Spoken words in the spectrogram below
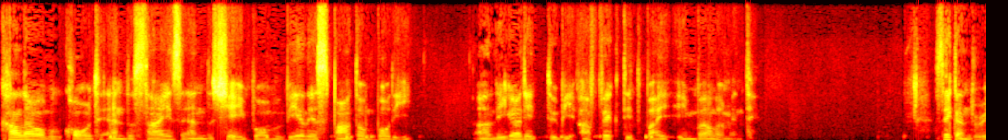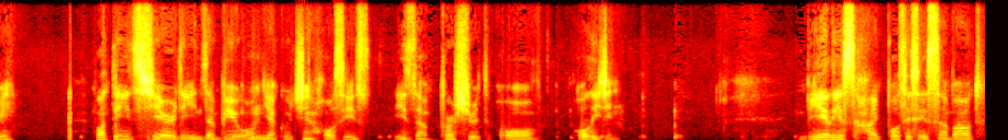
color of coat and size and shape of various parts of body are regarded to be affected by environment. Secondly, what is shared in the view on Yakutian horses is the pursuit of origin. Various hypotheses about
